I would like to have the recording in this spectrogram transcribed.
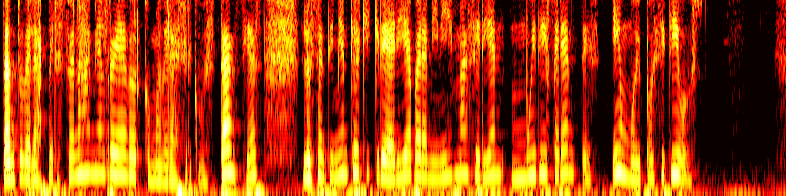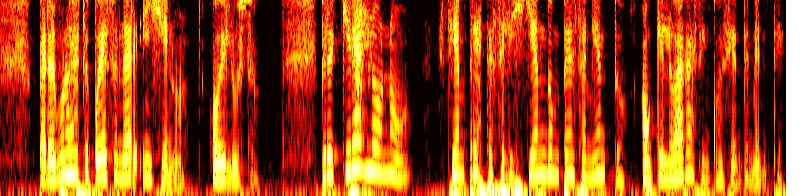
tanto de las personas a mi alrededor como de las circunstancias, los sentimientos que crearía para mí misma serían muy diferentes y muy positivos. Para algunos esto puede sonar ingenuo o iluso, pero quieraslo o no, siempre estás eligiendo un pensamiento, aunque lo hagas inconscientemente.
